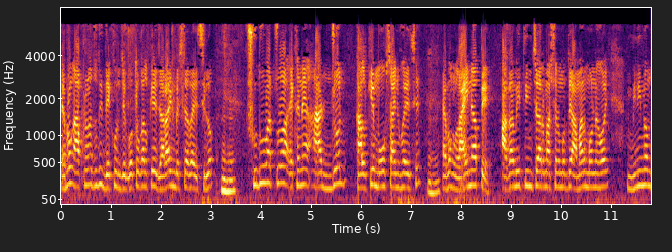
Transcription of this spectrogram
এবং আপনারা যদি দেখুন যে গতকালকে যারা ইনভেস্টাররা এসেছিল। শুধুমাত্র এখানে আটজন কালকে মো সাইন হয়েছে। এবং লাইন আপে আগামী তিন চার মাসের মধ্যে আমার মনে হয় মিনিমাম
